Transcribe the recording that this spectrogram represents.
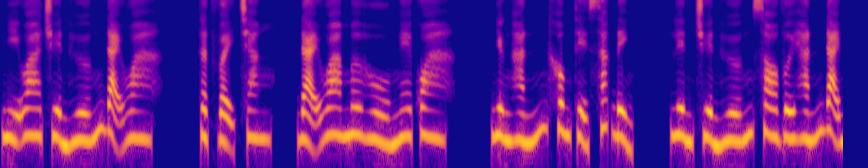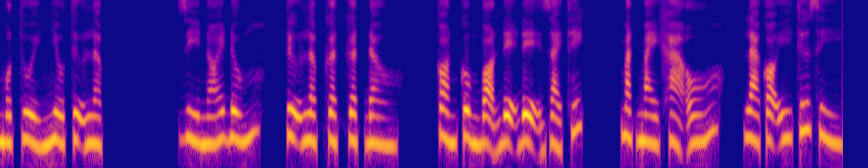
Nhị oa truyền hướng đại oa. Thật vậy chăng, đại oa mơ hồ nghe qua. Nhưng hắn không thể xác định, liền truyền hướng so với hắn đại một tuổi nhiều tự lập. Gì nói đúng, tự lập gật gật đầu, còn cùng bọn đệ đệ giải thích, mặt mày khả ố, là có ý thứ gì?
